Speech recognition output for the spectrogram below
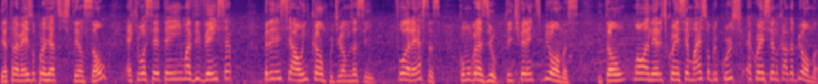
E através do projeto de extensão é que você tem uma vivência presencial em campo, digamos assim. Florestas, como o Brasil, tem diferentes biomas. Então, uma maneira de conhecer mais sobre o curso é conhecendo cada bioma.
